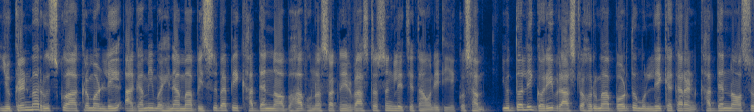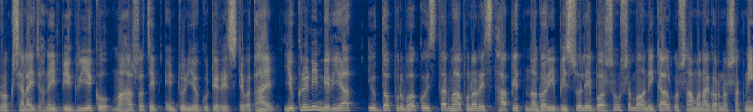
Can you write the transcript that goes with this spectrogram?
युक्रेनमा रुसको आक्रमणले आगामी महिनामा विश्वव्यापी खाद्यान्न अभाव हुन सक्ने राष्ट्रसङ्घले चेतावनी दिएको छ। युद्धले गरिब राष्ट्रहरूमा बढ्दो मूल्यका कारण खाद्यान्न असुरक्षालाई झनै बिग्रिएको महासचिव एन्टोनियो गुटेरेसले बताए। युक्रेनी निर्यात युद्धपूर्वको स्तरमा पुनर्स्थापित नगरी विश्वले वर्षौंसम्म अनिकालको सामना गर्न सक्ने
